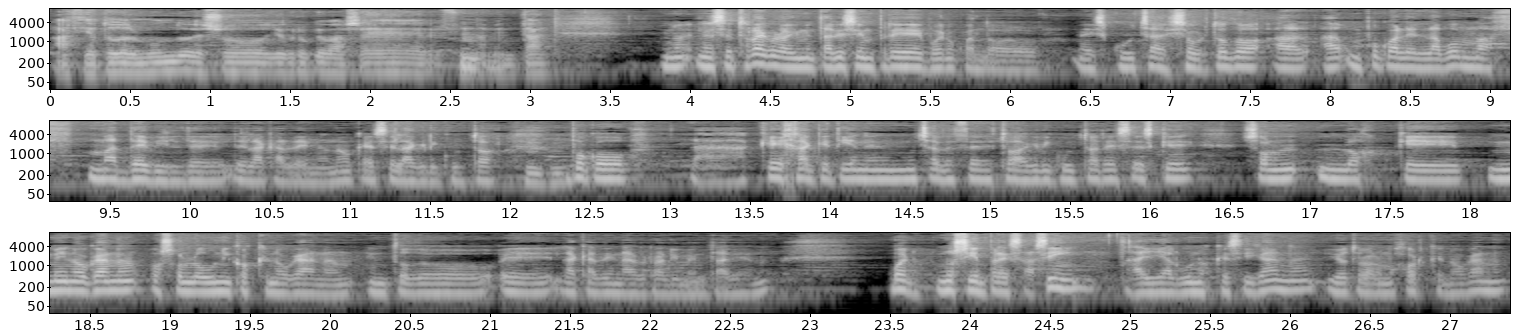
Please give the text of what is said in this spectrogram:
hacia todo el mundo, eso yo creo que va a ser fundamental. En el sector agroalimentario siempre, bueno, cuando escuchas, sobre todo un poco al eslabón más, más débil de, la cadena, ¿no? que es el agricultor. Un poco la queja que tienen muchas veces estos agricultores es que son los que menos ganan o son los únicos que no ganan en toda eh, la cadena agroalimentaria. ¿no? Bueno, no siempre es así, hay algunos que sí ganan y otros a lo mejor que no ganan.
